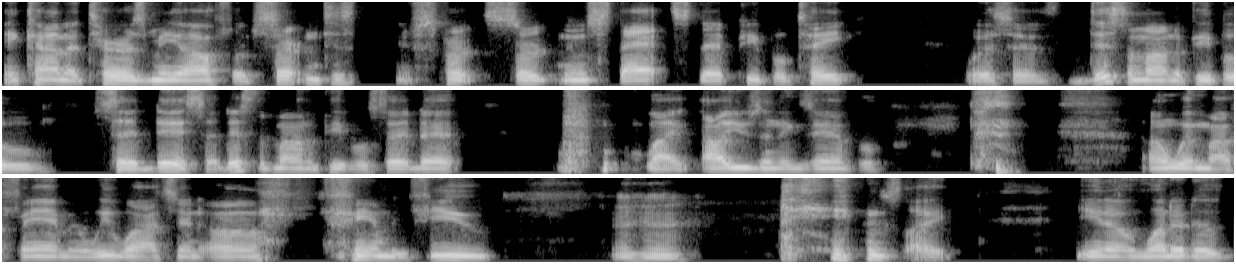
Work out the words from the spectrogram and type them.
it kind of turns me off of certain certain stats that people take, where it says this amount of people said this, or this amount of people said that. like I'll use an example. I'm with my family, we watching uh Family Feud. Mm-hmm. it was like, you know, one of the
